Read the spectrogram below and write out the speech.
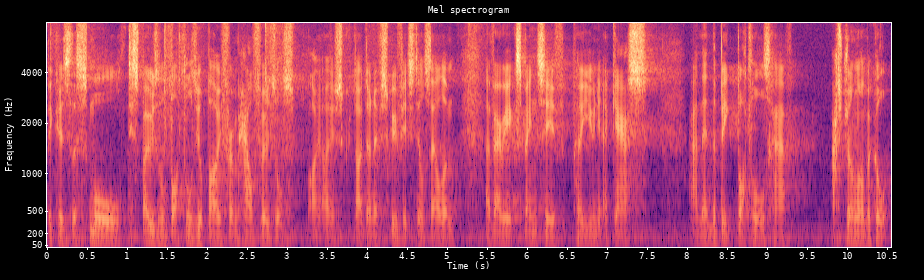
because the small disposable bottles you'll buy from Halfords, or I, I, I don't know if Screwfix still sell them, are very expensive per unit of gas. And then the big bottles have astronomical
